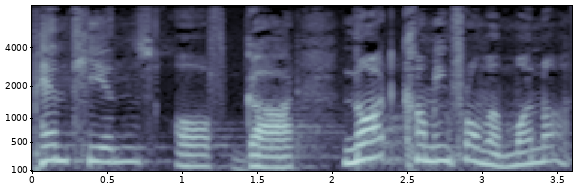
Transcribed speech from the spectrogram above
pantheons of God, not coming from a mono,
